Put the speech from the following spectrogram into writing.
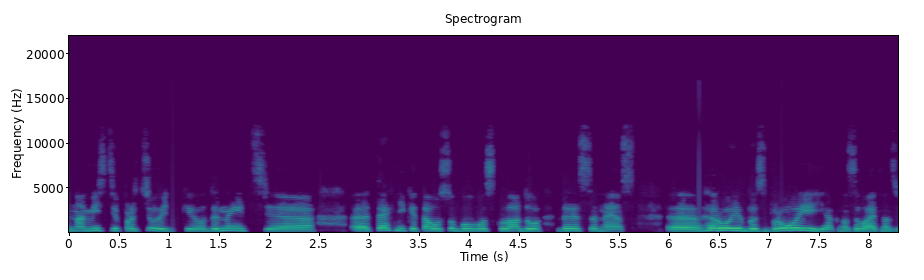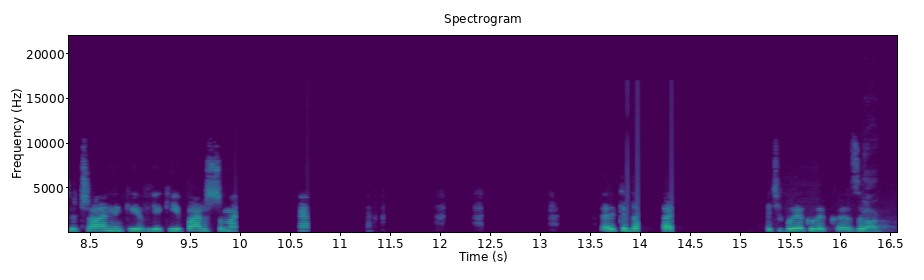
на місці працюють одиниць е, е, техніки та особового складу ДСНС. Е, Герої без зброї, як називають надзвичайників, які першими кидають виклик за Так,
